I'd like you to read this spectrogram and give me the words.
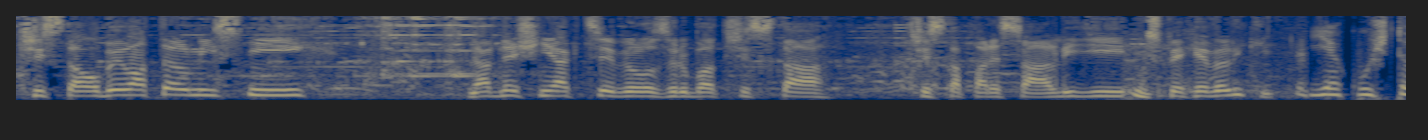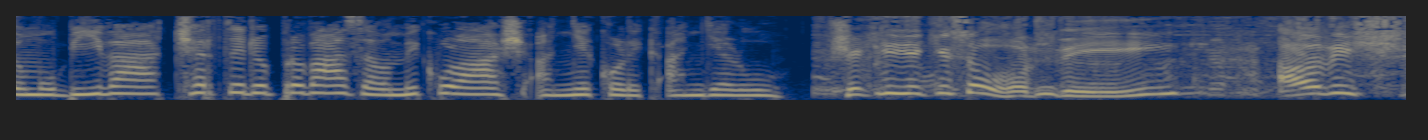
300 obyvatel místních, na dnešní akci bylo zhruba 300 350 lidí. Úspěch je veliký. Jak už tomu bývá, čerty doprovázel Mikuláš a několik andělů. Všechny děti jsou hodný, ale když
